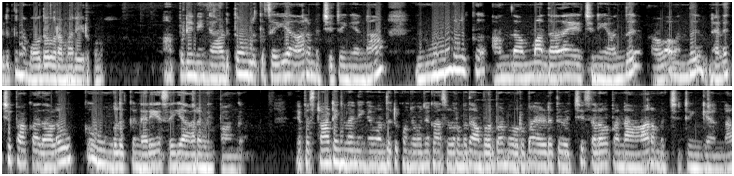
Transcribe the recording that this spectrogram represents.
எடுத்து நம்ம உதவுற மாதிரி இருக்கணும். அப்படி நீங்கள் அடுத்தவங்களுக்கு செய்ய ஆரம்பிச்சிட்டீங்கன்னா உங்களுக்கு அந்த அம்மா தனதாயச்சினிய வந்து அவள் வந்து நினச்சி பார்க்காத அளவுக்கு உங்களுக்கு நிறைய செய்ய ஆரம்பிப்பாங்க. இப்போ ஸ்டார்டிங்கில் நீங்கள் வந்துட்டு கொஞ்சம் கொஞ்சம் காசு வரும்போது ஐம்பது ரூபாய் நூறுரூபா எடுத்து வச்சு செலவு பண்ண ஆரம்பிச்சிட்டிங்கன்னா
